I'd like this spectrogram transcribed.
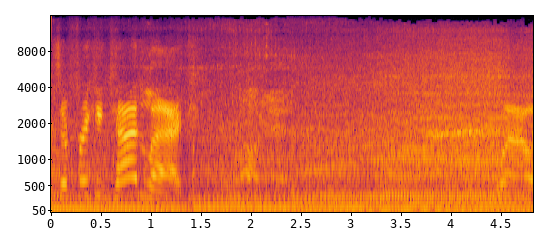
It's a freaking Cadillac. Oh yeah. Wow.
